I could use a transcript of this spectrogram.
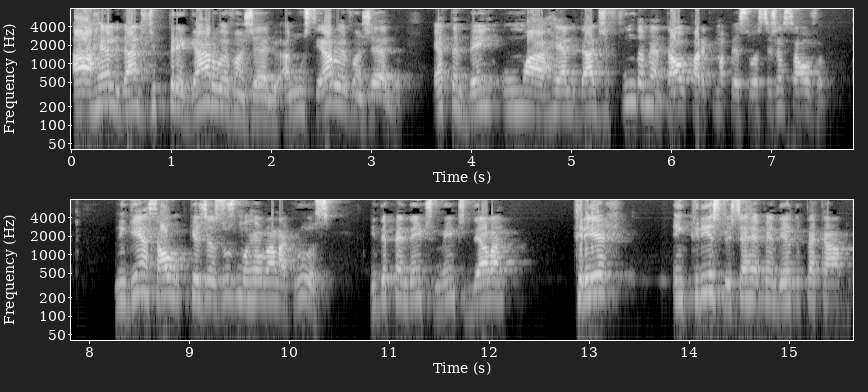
a realidade de pregar o Evangelho, anunciar o Evangelho, é também uma realidade fundamental para que uma pessoa seja salva. Ninguém é salvo porque Jesus morreu lá na cruz, independentemente dela crer em Cristo e se arrepender do pecado.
